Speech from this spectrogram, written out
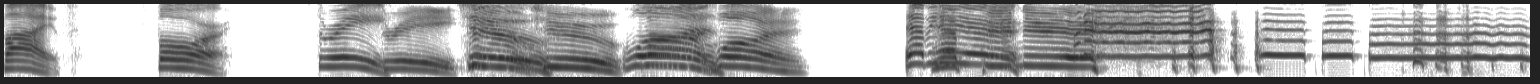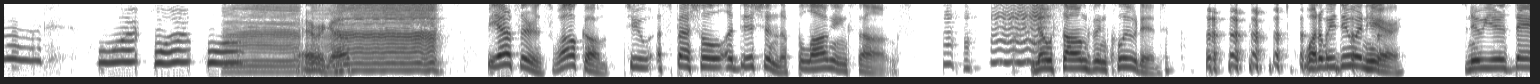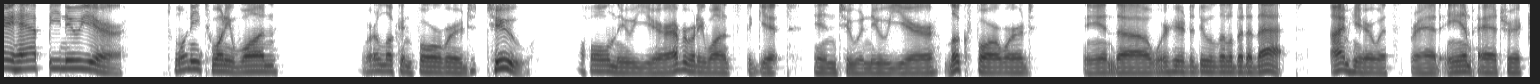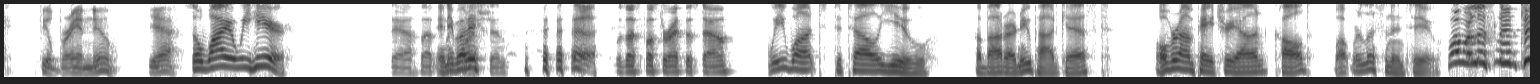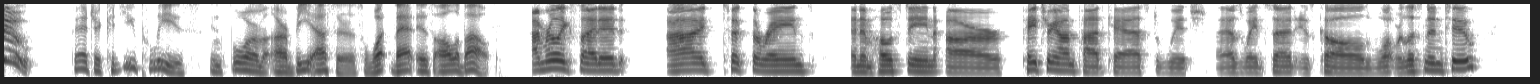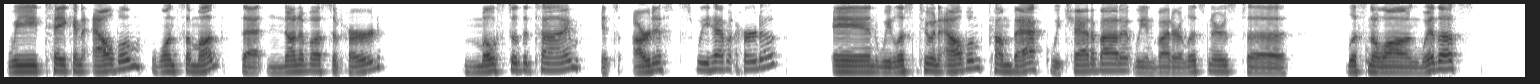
Five, four, three, Three, two, two, one. one. Happy New Year! Happy Year! New Year! There we go. BSers, welcome to a special edition of Belonging Songs. No songs included. what are we doing here? It's New Year's Day. Happy New Year. 2021. We're looking forward to a whole new year. Everybody wants to get into a new year, look forward, and uh, we're here to do a little bit of that. I'm here with Brad and Patrick. Feel brand new. Yeah. So, why are we here? Yeah, that's Anybody? the question. Was I supposed to write this down? we want to tell you about our new podcast over on Patreon called What We're Listening to. What we're listening to! Patrick, could you please inform our BSers what that is all about? I'm really excited. I took the reins and am hosting our Patreon podcast, which, as Wade said, is called What We're Listening to. We take an album once a month that none of us have heard. Most of the time, it's artists we haven't heard of. And we listen to an album, come back, we chat about it, we invite our listeners to listen along with us.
